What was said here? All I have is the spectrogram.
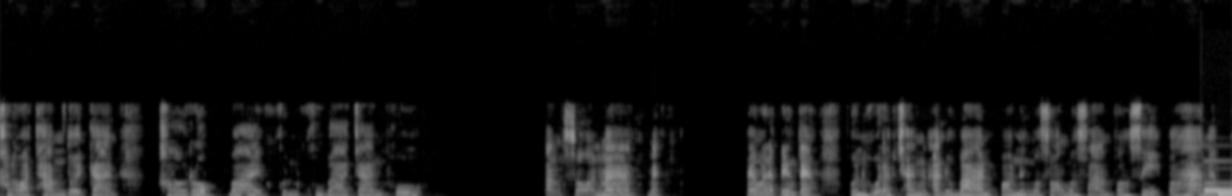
คารวะธรรม โดยการเคารพไหว้คุณครูบาอาจารย์ผู้สั่งสอนมาแม้แม้ว่าจะเป็นตั้งแต่คุณครูระดับชั้นอนุบาลป .1 ป .2 ป .3 ป .4 ป .5 และป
